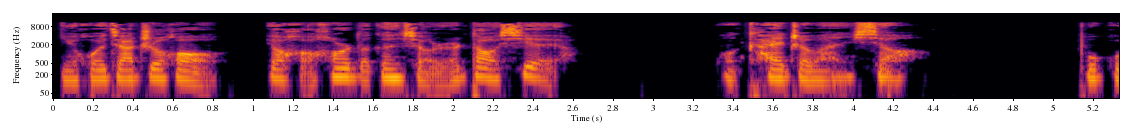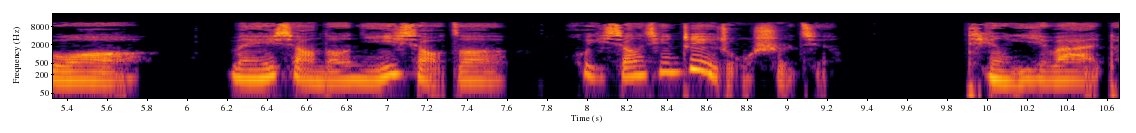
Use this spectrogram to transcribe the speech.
你回家之后要好好的跟小人道谢呀。我开着玩笑，不过没想到你小子。会相信这种事情，挺意外的。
